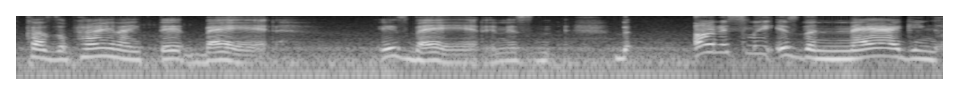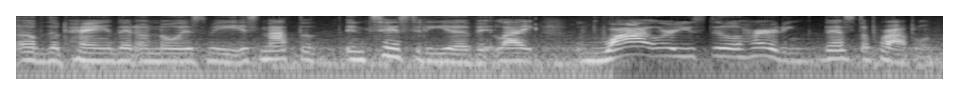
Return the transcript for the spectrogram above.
Because the pain ain't that bad. It's bad. And it's... The, honestly it's the nagging of the pain that annoys me. It's not the intensity of it. Like why are you still hurting? That's the problem.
